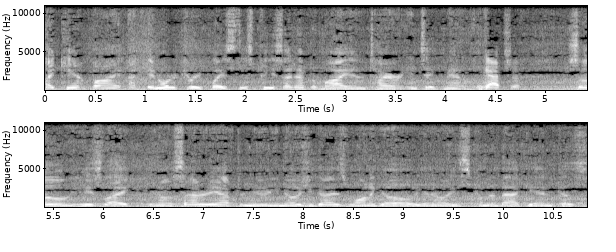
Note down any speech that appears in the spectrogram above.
I can't buy, in order to replace this piece, I'd have to buy an entire intake manifold. Gotcha. So he's like, you know, Saturday afternoon, he knows you guys want to go, you know, he's coming back in because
